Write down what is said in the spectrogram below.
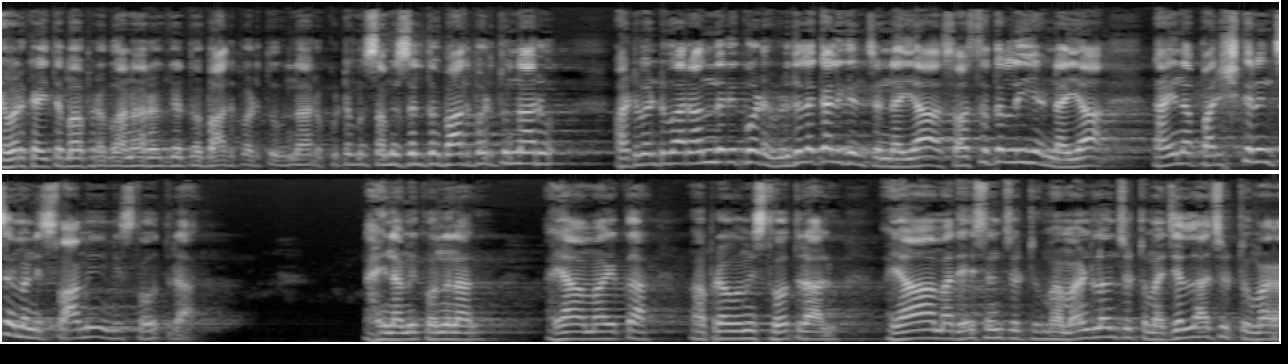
ఎవరికైతే మా ప్రభు అనారోగ్యంతో బాధపడుతూ ఉన్నారు కుటుంబ సమస్యలతో బాధపడుతున్నారు అటువంటి వారందరికీ కూడా విడుదల కలిగించండి అయ్యా. స్వస్థతలు ఇవ్వండి అయ్యా. నాయన పరిష్కరించమని స్వామి మీ స్తోత్ర. నాయన మీ కొందనాలు అయ్యా మా యొక్క మా ప్రభు మీ స్తోత్రాలు. అయా మా దేశం చుట్టూ మా మండలం చుట్టూ మా జిల్లా చుట్టూ మా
